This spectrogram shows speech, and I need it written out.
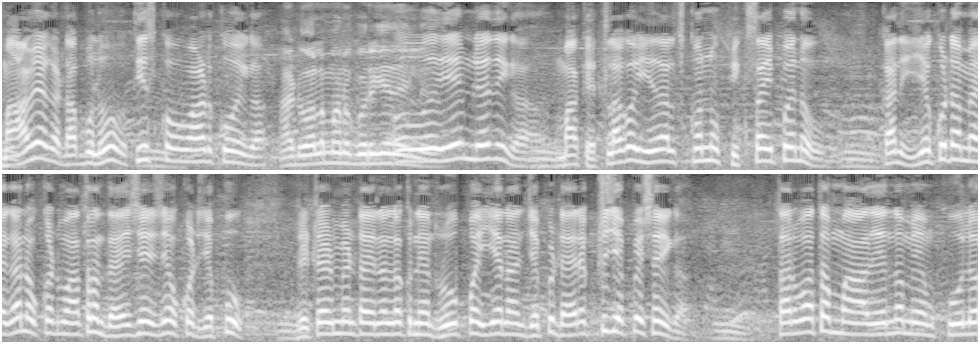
మావేగా డబ్బులు. తీసుకో వాడుకో ఇక. ఏం లేదు. ఇక. మాకు ఎట్లాగో ఇదలుచుకొని నువ్వు ఫిక్స్ అయిపోయినావు. కానీ ఇవ్వకుండామే కానీ ఒకటి మాత్రం దయచేసి ఒకటి చెప్పు. రిటైర్మెంట్ అయిన వాళ్ళకు నేను రూపాయి ఇయ్యనని చెప్పి డైరెక్ట్ చెప్పేసాయి ఇక. తర్వాత మా అదేందో మేము కూలో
